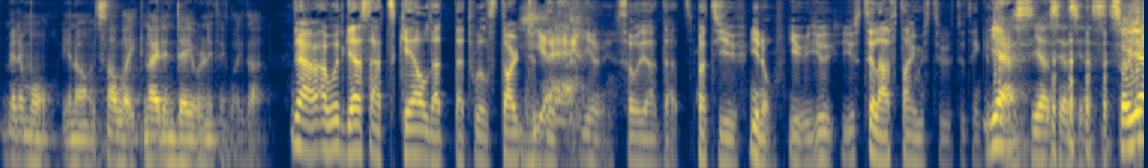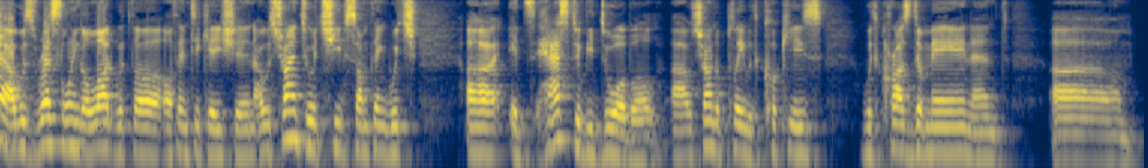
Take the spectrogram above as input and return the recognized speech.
minimal. You know, it's not like night and day or anything like that. Yeah, I would guess at scale that that will start to Yeah. diff, you know, so yeah, that's but you you know you you you still have times to to think. about it. Yes, yes, yes, yes. so yeah, I was wrestling a lot with uh, authentication. I was trying to achieve something which uh, it has to be doable. I was trying to play with cookies, with cross domain, and um,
